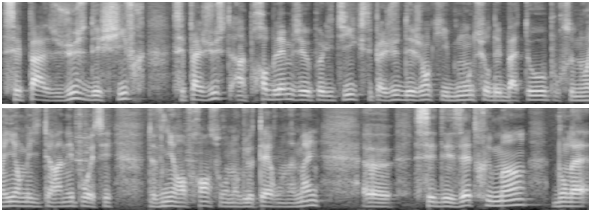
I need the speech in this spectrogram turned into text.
c'est pas juste des chiffres, c'est pas juste un problème géopolitique, c'est pas juste des gens qui montent sur des bateaux pour se noyer en Méditerranée pour essayer de venir en France ou en Angleterre ou en Allemagne. Euh, c'est des êtres humains dont la,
